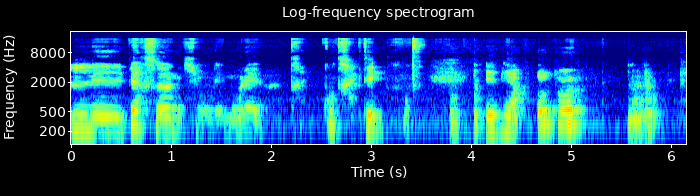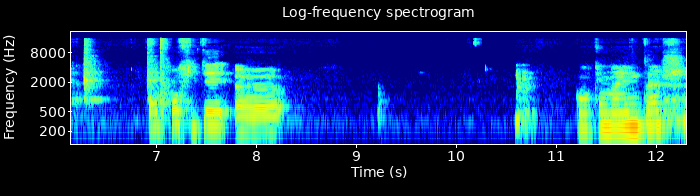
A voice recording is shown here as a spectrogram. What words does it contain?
les personnes qui ont les mollets très contractés, eh bien, on peut en profiter euh, quand on a une tâche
